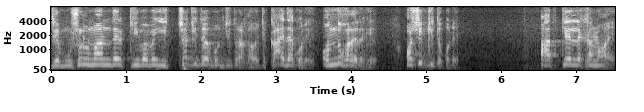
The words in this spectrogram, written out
যে মুসলমানদের কীভাবে ইচ্ছাকৃত বঞ্চিত রাখা হয়েছে, কায়দা করে, অন্ধ করে রেখে, অশিক্ষিত করে। আজকের লেখা নয়,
